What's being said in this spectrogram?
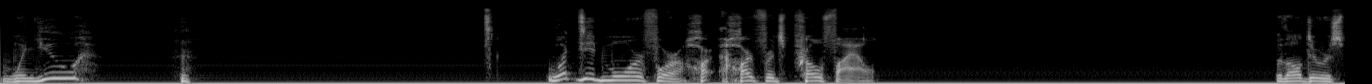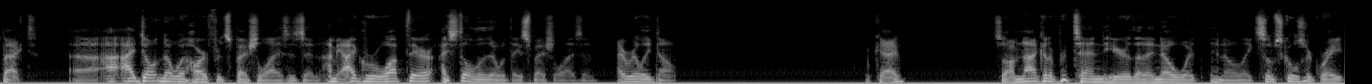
when you. what did more for Hartford's profile with all due respect, uh, I, I, don't know what Hartford specializes in. I mean, I grew up there. I still don't know what they specialize in. I really don't. Okay? So I'm not going to pretend here that I know what, you know, like some schools are great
